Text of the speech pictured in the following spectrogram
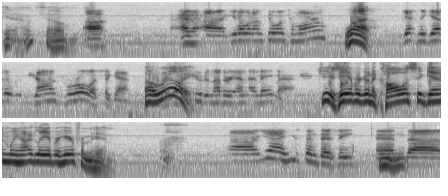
You know, so Uh, and uh, you know what I'm doing tomorrow? what? Getting together with John Perulis again. Oh, really? Shoot another MMA match. Gee, is he ever going to call us again? We hardly ever hear from him. Uh, yeah, he's been busy, and uh,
